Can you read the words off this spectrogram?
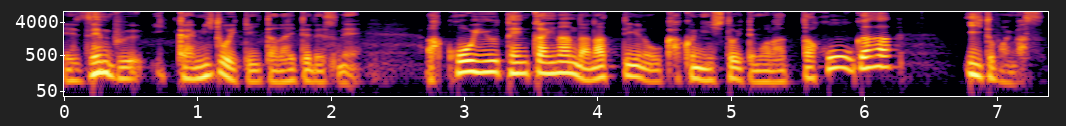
え、全部一回見といていただいてですねあこういう展開なんだなっていうのを確認しといてもらった方がいいと思います。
